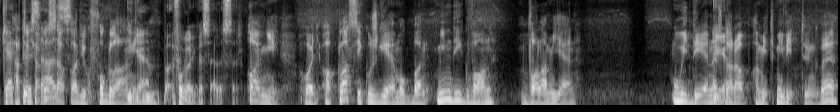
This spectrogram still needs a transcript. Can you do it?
200... Hát, hogyha össze akarjuk foglalni, Igen, foglaljuk össze először. annyi, hogy a klasszikus GMO-kban mindig van valamilyen új DNS Igen. darab, amit mi vittünk be,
